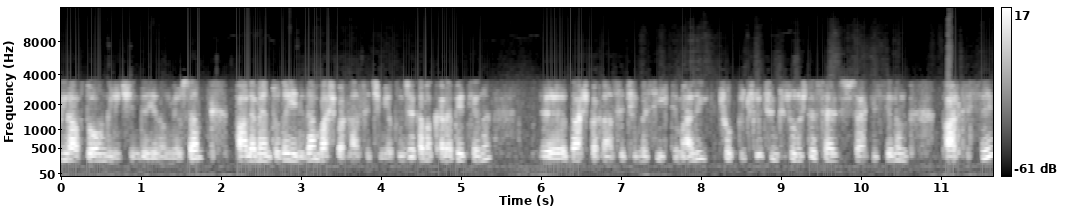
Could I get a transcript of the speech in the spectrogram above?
bir hafta on gün içinde yanılmıyorsam parlamentoda yeniden başbakan seçimi yapılacak ama Karapetyan'ı e, başbakan seçilmesi ihtimali çok güçlü. Çünkü sonuçta Sarkisyan'ın partisi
